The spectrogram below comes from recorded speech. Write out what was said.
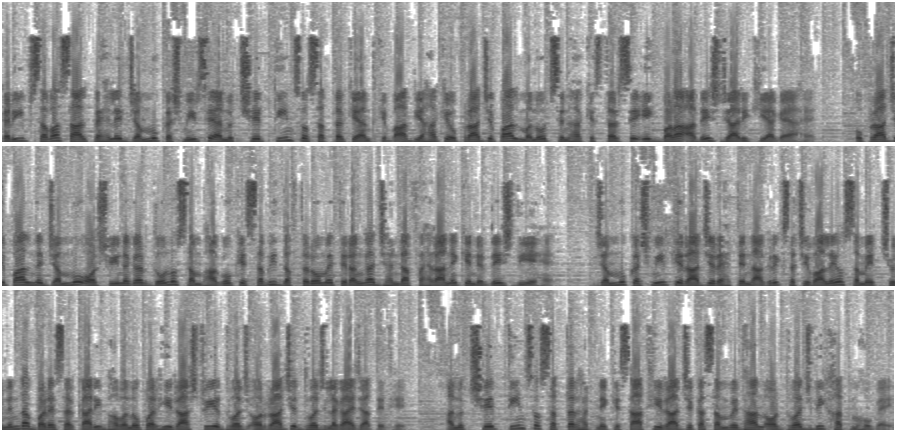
करीब सवा साल पहले जम्मू कश्मीर से अनुच्छेद 370 के अंत के बाद यहाँ के उपराज्यपाल मनोज सिन्हा के स्तर से एक बड़ा आदेश जारी किया गया है। उपराज्यपाल ने जम्मू और श्रीनगर दोनों संभागों के सभी दफ्तरों में तिरंगा झंडा फहराने के निर्देश दिए हैं। जम्मू कश्मीर के राज्य रहते नागरिक सचिवालयों समेत चुनिंदा बड़े सरकारी भवनों पर ही राष्ट्रीय ध्वज और राज्य ध्वज लगाए जाते थे। अनुच्छेद 370 हटने के साथ ही राज्य का संविधान और ध्वज भी खत्म हो गए।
